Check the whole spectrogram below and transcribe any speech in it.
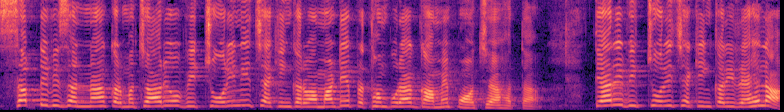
સબ ડિવિઝનના કર્મચારીઓ વીજ ચોરીની ચેકિંગ કરવા માટે પ્રથમપુરા ગામે પહોંચ્યા હતા. ત્યારે વીજ ચોરી ચેકિંગ કરી રહેલા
